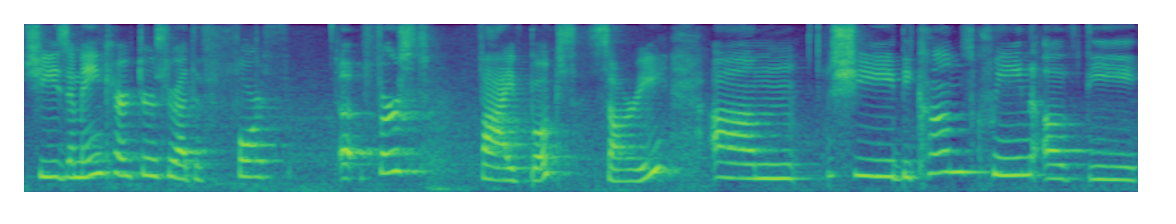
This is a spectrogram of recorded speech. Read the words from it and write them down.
She's a main character throughout the fourth, uh, first five books. Sorry. Um, she becomes queen of the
